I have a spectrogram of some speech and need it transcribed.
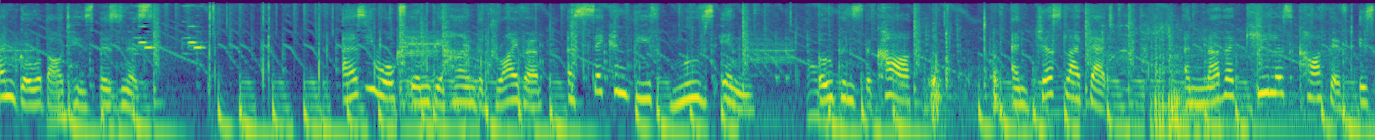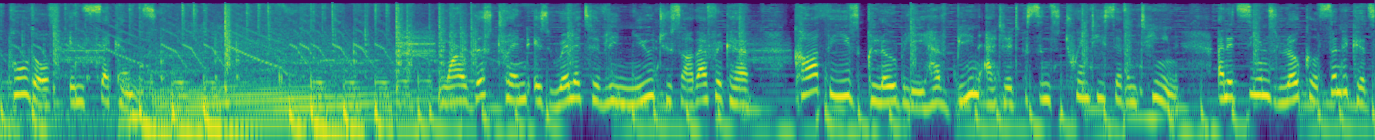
and go about his business. As he walks in behind the driver, a second thief moves in, opens the car, and just like that, another keyless car theft is pulled off in seconds. While this trend is relatively new to South Africa, car thieves globally have been at it since 2017, and it seems local syndicates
